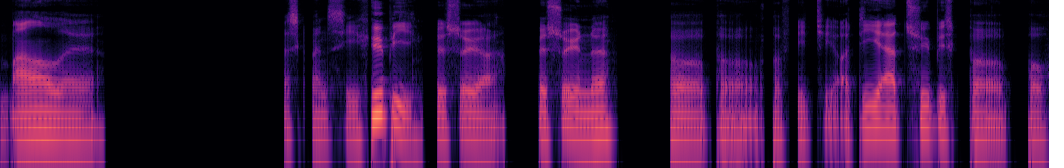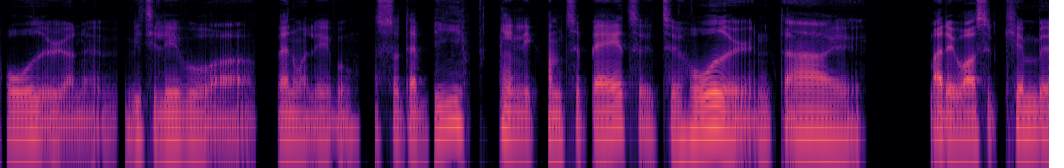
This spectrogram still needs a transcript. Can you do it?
meget, øh, hvad skal man sige, hyppige besøger, besøgende på, på, på Fiji, og de er typisk på, på hovedøerne, Viti og Vanuatu. Så da vi egentlig kom tilbage til, til hovedøen, der øh, var det jo også et kæmpe,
